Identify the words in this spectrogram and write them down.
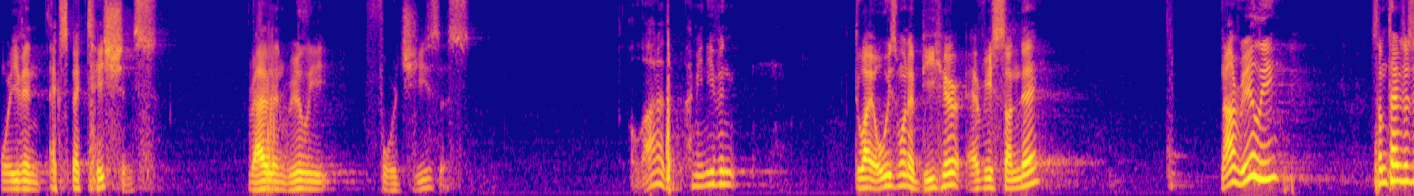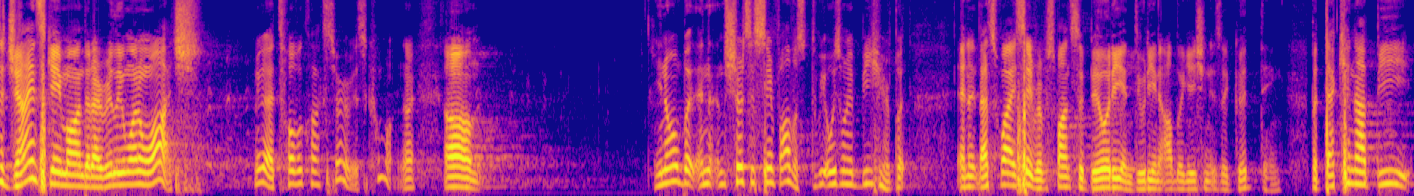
or even expectations rather than really for Jesus. A lot of them. I mean, even do I always want to be here every Sunday? Not really. Sometimes there's a Giants game on that I really want to watch. We got a 12 o'clock service. Come on. Um, you know, but and I'm sure it's the same for all of us. Do we always want to be here? But and that's why I say responsibility and duty and obligation is a good thing. But that cannot be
